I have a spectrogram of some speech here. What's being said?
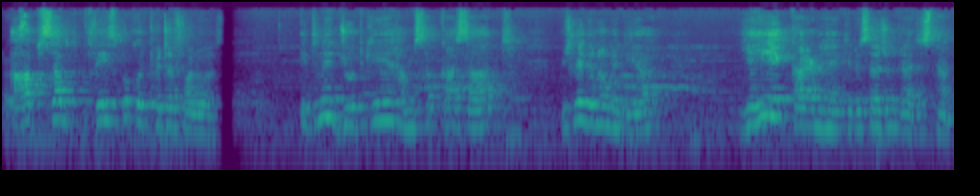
आप सब फेसबुक और ट्विटर फॉलोअर्स इतने जुट के हम सब का साथ पिछले दिनों में दिया। यही एक कारण है कि रिसर्जन राजस्थान,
